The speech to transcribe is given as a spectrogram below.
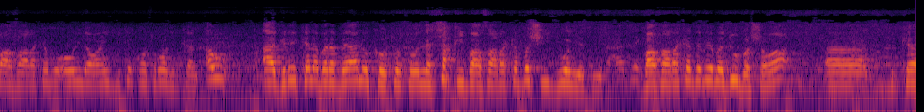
بازارەکە بۆ ئەوی لەوانی دیکە کۆنتترۆلی بکەن ئەو ئاگری کە لە بەرەبیان و کەوتۆتۆ لە سەقی بازارەکە بەشی دووەمێتی بازارەکە دەبێ بە دوو بەشەوە کە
